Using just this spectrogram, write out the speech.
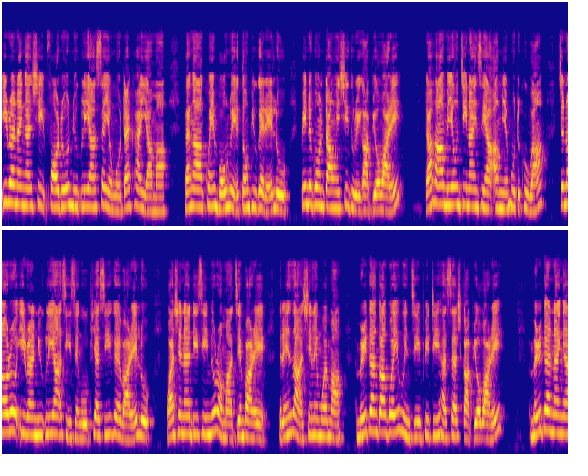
အီရန်နိုင်ငံရှိဖော်ဒိုနျူကလ িয়ার စက်ရုံကိုတိုက်ခိုက်ရာမှာဘန်ကာခွင်းဘုံတွေအသုံးပြုခဲ့တယ်လို့ပင်တဂွန်တာဝန်ရှိသူတွေကပြောပါတယ်။ ဒါဟာမယုံကြည်နိုင်စရာအောင်မြင်မှုတစ်ခုပါကျွန်တော်တို့အီရန်နျူကလ িয়ার အစီအစဉ်ကိုဖျက်ဆီးခဲ့ပါတယ်လို့ဝါရှင်တန် DC မြို့တော်မှာကျင်းပတဲ့သတင်းစာရှင်းလင်းပွဲမှာအမေရိကန်ကာကွယ်ရေးဝန်ကြီးဖီတီဟက်ဆက်ကပြောပါတယ်အမေရိကန်နိုင်ငံ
